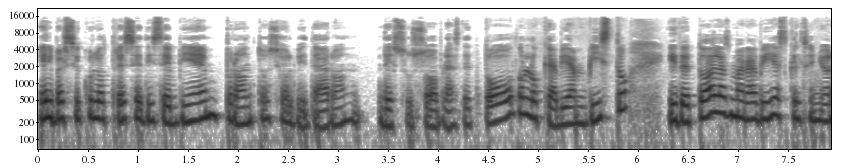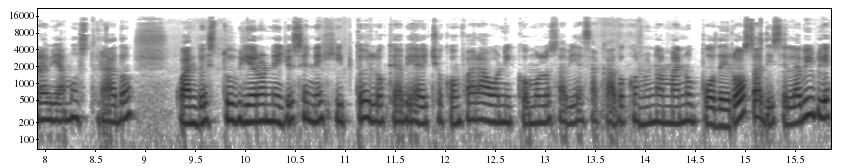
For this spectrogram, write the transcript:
el versículo 13 dice, bien pronto se olvidaron de sus obras, de todo lo que habían visto y de todas las maravillas que el Señor había mostrado cuando estuvieron ellos en Egipto y lo que había hecho con Faraón y cómo los había sacado con una mano poderosa, dice la Biblia.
